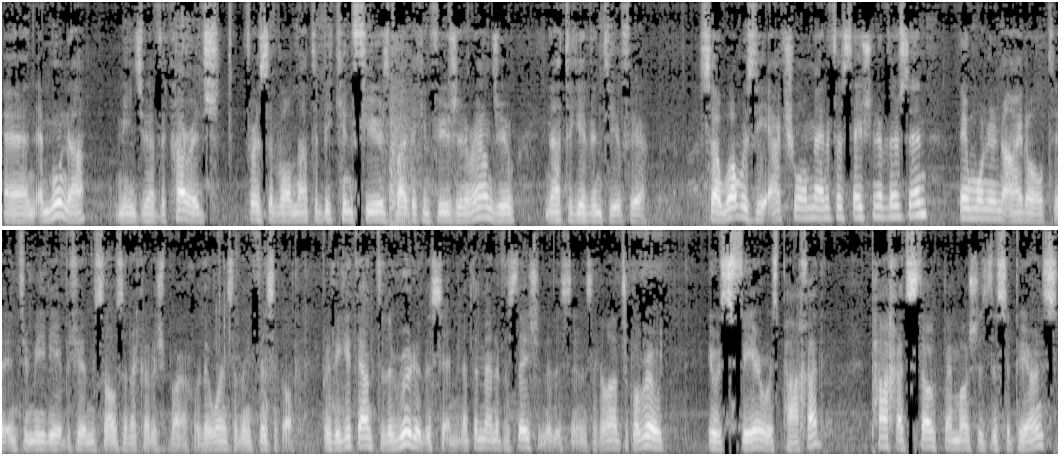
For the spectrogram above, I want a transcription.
And emuna means you have the courage, first of all, not to be confused by the confusion around you, not to give in to your fear. So, what was the actual manifestation of their sin? They wanted an idol to intermediate between themselves and HaKadosh Baruch Hu. They wanted something physical. But if you get down to the root of the sin, not the manifestation of the sin, the psychological root, it was fear, it was pachad. Pachad stoked by Moshe's disappearance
